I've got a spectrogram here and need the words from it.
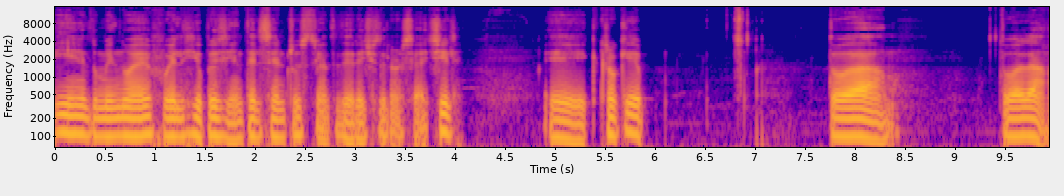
y en el 2009 fue elegido presidente del Centro de Estudiantes de Derechos de la Universidad de Chile. Eh, creo que toda toda la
